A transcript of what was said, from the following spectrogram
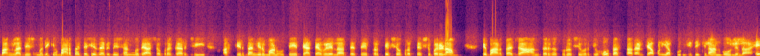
बांगलादेशमध्ये किंवा भारताच्या शेजारी देशांमध्ये अशा प्रकारची अस्थिरता निर्माण होते त्या त्या वेळेला त्याचे प्रत्यक्ष प्रत्यक्ष परिणाम हे भारताच्या अंतर्गत सुरक्षेवरती होत असतात आणि ते आपण यापूर्वी देखील अनुभवलेलं आहे.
